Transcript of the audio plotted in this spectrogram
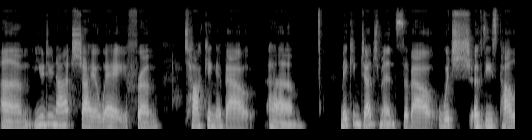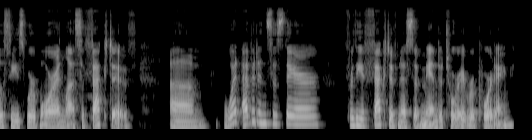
um, you do not shy away from talking about um, making judgments about which of these policies were more and less effective. Um, what evidence is there for the effectiveness of mandatory reporting?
